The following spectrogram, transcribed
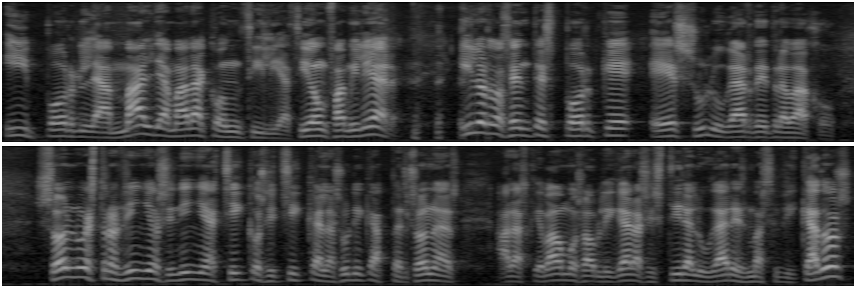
y por la mal llamada conciliación familiar. Y los docentes porque es su lugar de trabajo. ¿Son nuestros niños y niñas, chicos y chicas las únicas personas a las que vamos a obligar a asistir a lugares masificados?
